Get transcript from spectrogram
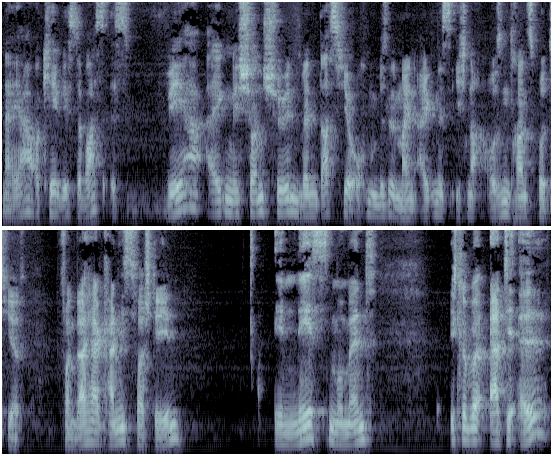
naja, okay, weißt du was, es wäre eigentlich schon schön, wenn das hier auch ein bisschen mein eigenes Ich nach außen transportiert. Von daher kann ich es verstehen. Im nächsten Moment, ich glaube, RTL,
